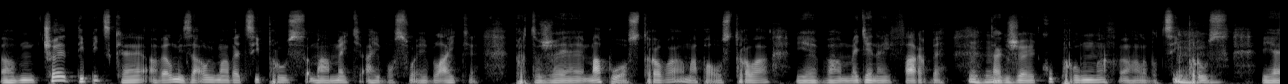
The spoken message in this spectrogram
Ehm, čo je typické a veľmi zaujímavé, Cyprus má meď aj vo svojej vlajke, pretože mapu ostrova, mapa ostrova je v medenej farbe. Mm-hmm. Takže Kuprum alebo Cyprus mm-hmm. je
